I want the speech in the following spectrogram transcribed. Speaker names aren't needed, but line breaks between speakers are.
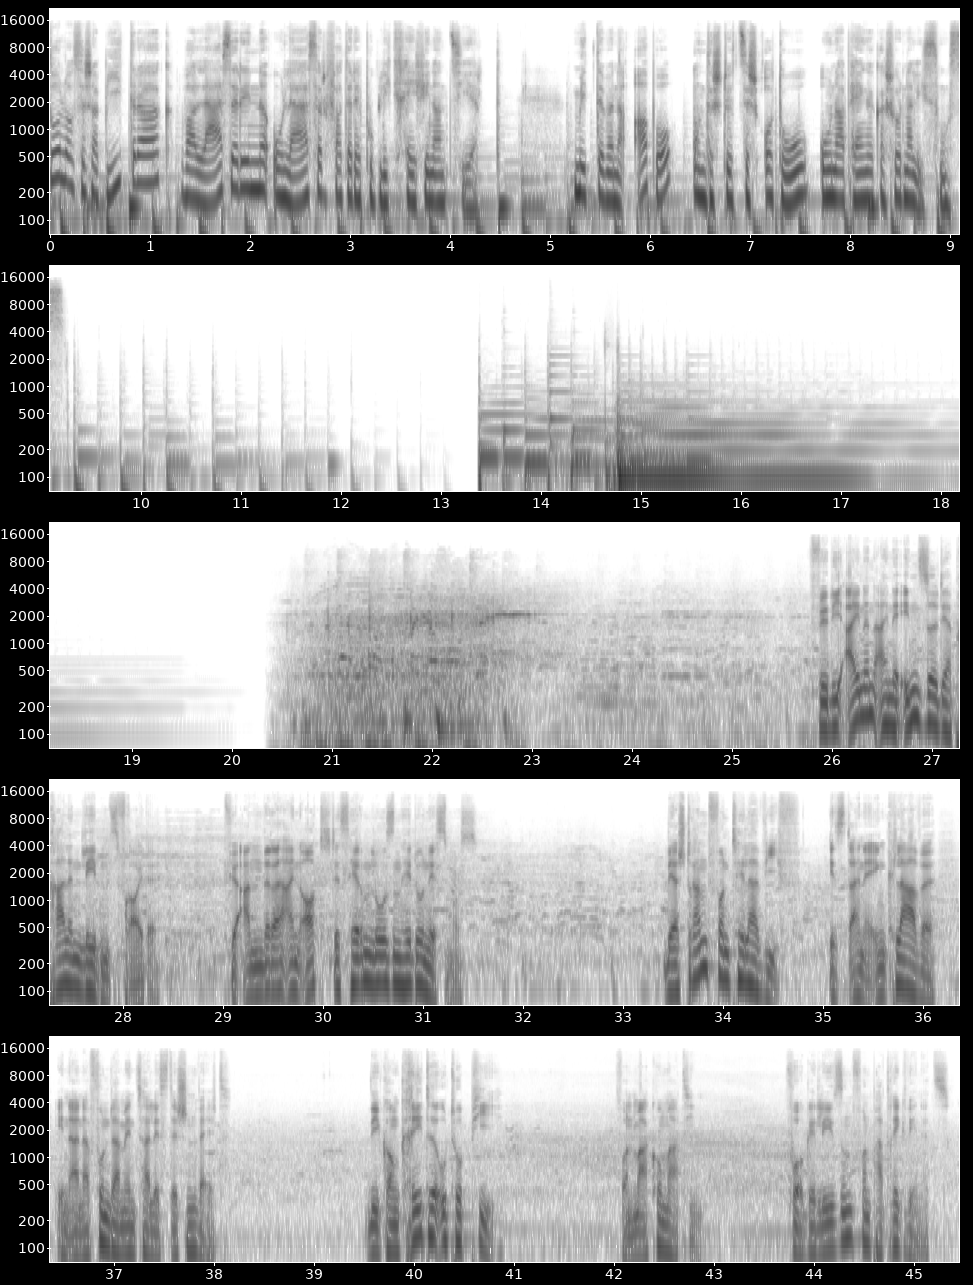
Du hörst einen Beitrag, den Leserinnen und Leser von der Republik finanziert. Mit einem Abo unterstützt du auch du unabhängigen Journalismus.
Für die einen eine Insel der prallen Lebensfreude, für andere ein Ort des hirnlosen Hedonismus. Der Strand von Tel Aviv ist eine Enklave in einer fundamentalistischen Welt. Die konkrete Utopie von Marco Martin. Vorgelesen von Patrick Wenitz.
